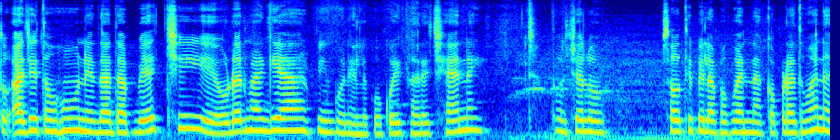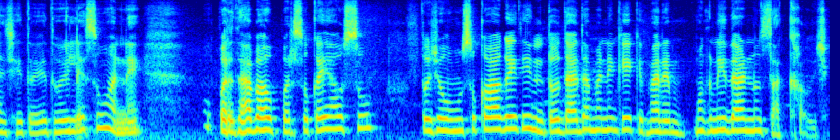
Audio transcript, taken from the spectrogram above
તો આજે તો હું ને દાદા બે જ છીએ ઓર્ડરમાં ગયા. પિંકોને લોકો કોઈ ઘરે છે નહીં. તો ચલો, સૌથી પહેલાં ભગવાનના કપડાં ધોવાના છે તો એ ધોઈ લેશું અને ઉપર ધાબા ઉપર સુકાઈ આવશું. તો જો હું સુકાવા ગઈ હતી ને તો દાદા મને કહે કે મારે મગની દાળનું શાક ખાવું છે.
